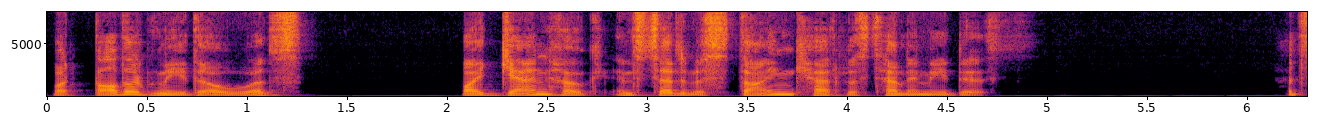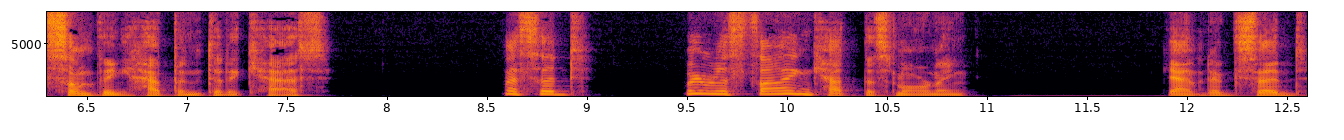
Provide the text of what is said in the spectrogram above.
What bothered me, though, was why Ganhook instead of a Steincat was telling me this. Had something happened to the cat? I said, Where was Steincat this morning? Ganhook said,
